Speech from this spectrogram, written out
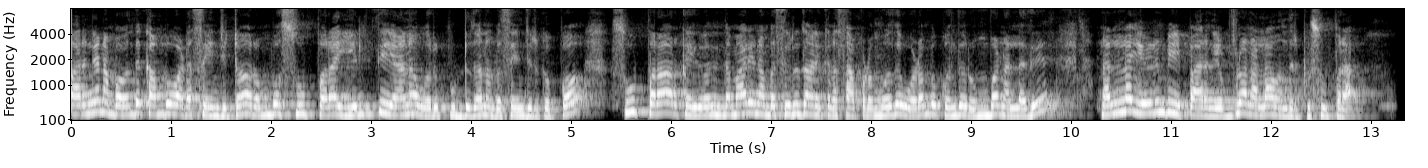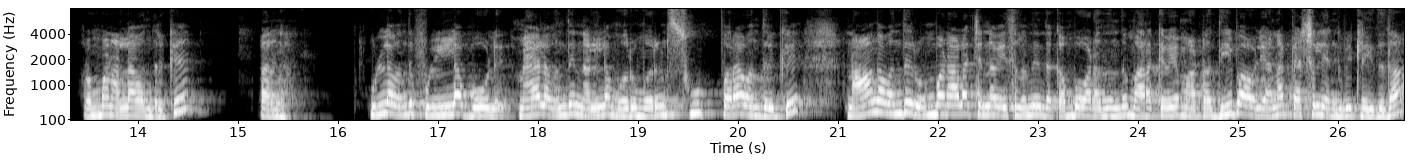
பாருங்கள் நம்ம வந்து கம்பு வடை செஞ்சிட்டோம். ரொம்ப சூப்பராக ஹெல்த்தியான ஒரு ஃபுட்டு தான் நம்ம செஞ்சுருக்கோம் சூப்பராக இருக்கும். இது வந்து இந்த மாதிரி நம்ம சிறுதானியத்தில் சாப்பிடும் போது உடம்புக்கு வந்து ரொம்ப நல்லது. நல்லா எழும்பி பாருங்கள் எவ்வளோ நல்லா வந்திருக்கு சூப்பராக ரொம்ப நல்லா வந்திருக்கு. பாருங்கள் உள்ளே வந்து ஃபுல்லாக போலு மேலே வந்து நல்ல மொறு மொறுன்னு சூப்பராக வந்திருக்கு. நாங்கள் வந்து ரொம்ப நாளாக சின்ன வயசுலேருந்து இந்த கம்பு வடை வந்து மறக்கவே மாட்டோம். தீபாவளி ஆனால் ஸ்பெஷல் எங்கள் வீட்டில் இதுதான்.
